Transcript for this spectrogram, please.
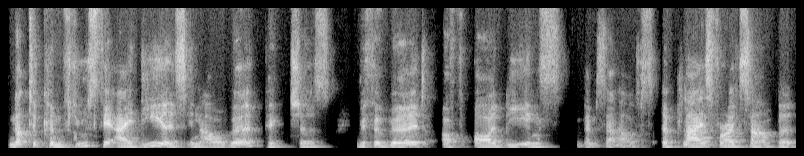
not to confuse the ideals in our world pictures with the world of all beings themselves applies, for example,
